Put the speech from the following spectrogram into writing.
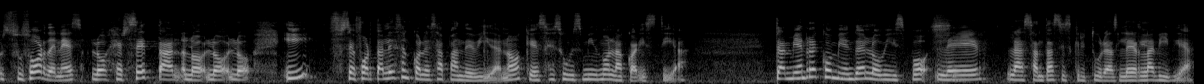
sus órdenes, lo ejercetan y se fortalecen con esa pan de vida, ¿no? que es Jesús mismo en la Eucaristía. También recomienda el obispo leer las Santas Escrituras, leer la Biblia.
